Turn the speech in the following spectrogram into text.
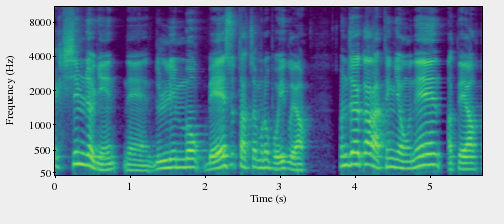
핵심적인 네, 눌림목 매수 타점으로 보이고요. 손절가 같은 경우는 어때요?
